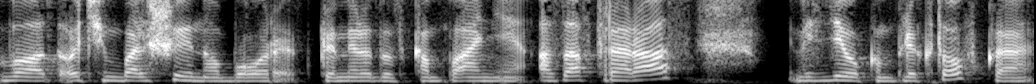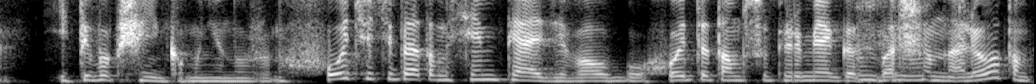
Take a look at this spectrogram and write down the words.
вот, очень большие наборы, к примеру, идут в компании. А завтра раз, везде укомплектовка, и ты вообще никому не нужен. Хоть у тебя там 7 пядей во лбу, хоть ты там супер-мега с угу. большим налетом,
